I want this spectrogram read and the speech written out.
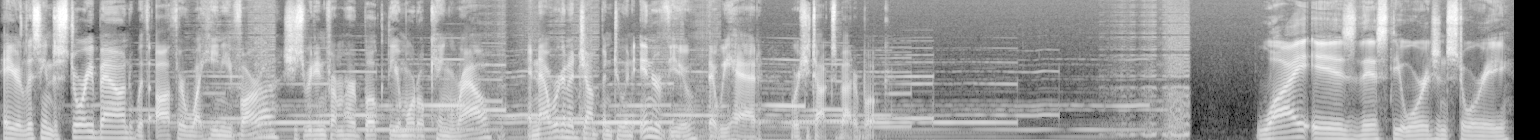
Hey, you're listening to Storybound with author Vauhini Vara. She's reading from her book, The Immortal King Rao. And now we're going to jump into an interview that we had where she talks about her book. Why is this the origin story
